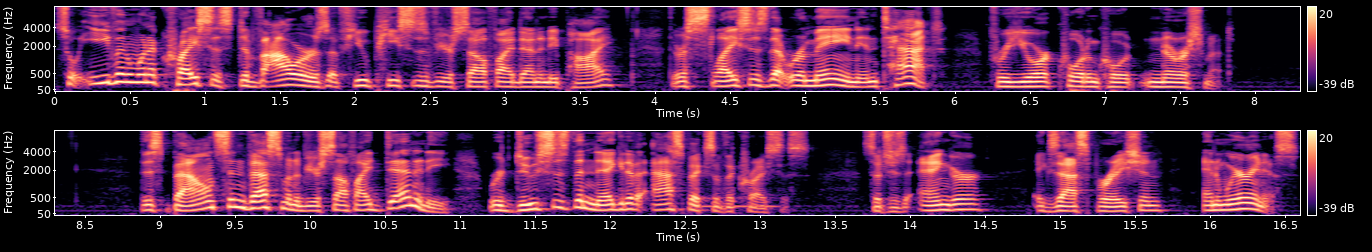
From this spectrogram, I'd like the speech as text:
So even when a crisis devours a few pieces of your self identity pie, there are slices that remain intact for your quote unquote nourishment. This balanced investment of your self identity reduces the negative aspects of the crisis, such as anger, exasperation, and weariness.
